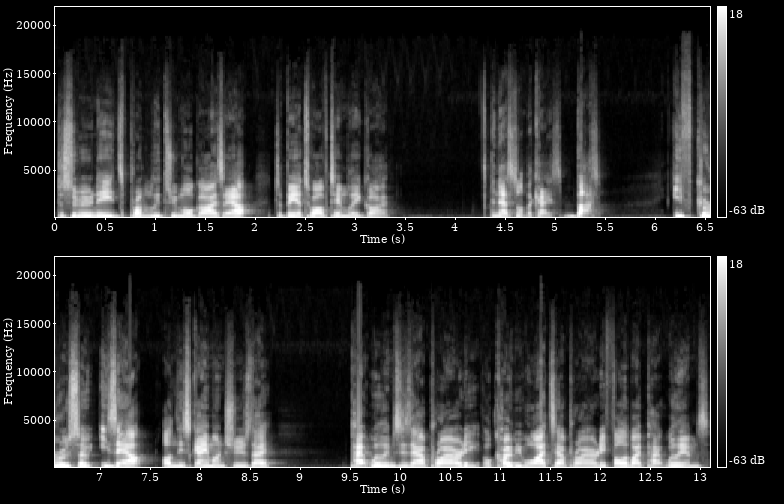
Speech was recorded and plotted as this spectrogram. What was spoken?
Dosunmu needs probably two more guys out to be a 12 team league guy. And that's not the case. But if Caruso is out on this game on Tuesday, Pat Williams is our priority, or Coby White's our priority, followed by Pat Williams,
